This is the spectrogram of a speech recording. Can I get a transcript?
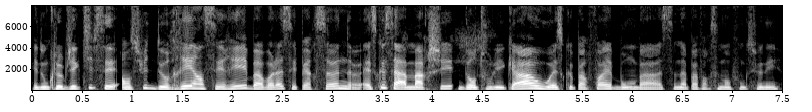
Et donc l'objectif, c'est ensuite de réinsérer, bah voilà, ces personnes. Est-ce que ça a marché dans tous les cas, ou est-ce que parfois, bon, bah, ça n'a pas forcément fonctionné?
